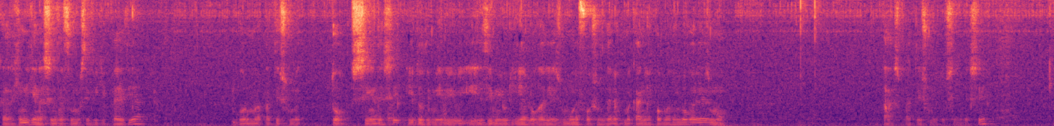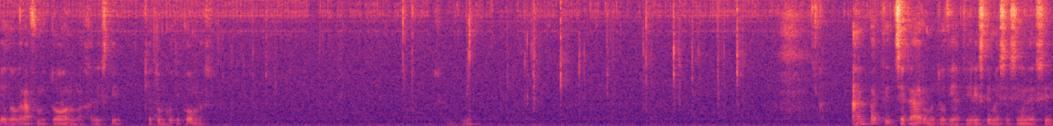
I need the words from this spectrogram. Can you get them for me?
Καταρχήν για να συνδεθούμε στη Wikipedia μπορούμε να πατήσουμε το σύνδεση ή το δημιουργία λογαριασμού εφόσον δεν έχουμε κάνει ακόμα τον λογαριασμό. Ας πατήσουμε το σύνδεση και εδώ γράφουμε το όνομα χρήστη και τον κωδικό μας. Αν πατή, τσεκάρουμε το διατηρήστε με σε σύνδεση,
